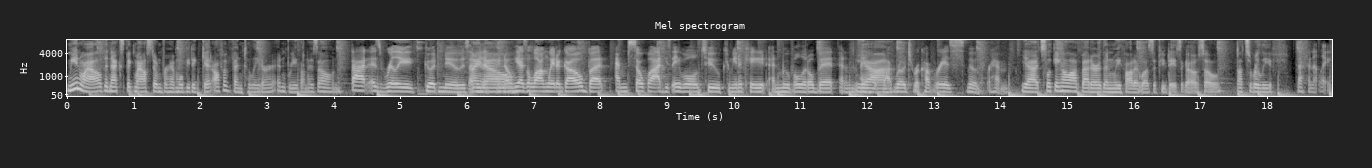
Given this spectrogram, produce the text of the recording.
Meanwhile, the next big milestone for him will be to get off a ventilator and breathe on his own. That is really good news. I, I mean, know. I know he has a long way to go, but I'm so glad he's able to communicate and move a little bit. And Yeah. I hope that road to recovery is smooth for him. Yeah, it's looking a lot better than we thought it was a few days ago, so that's a relief. Definitely.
